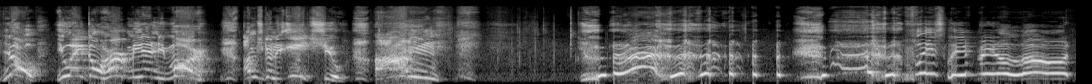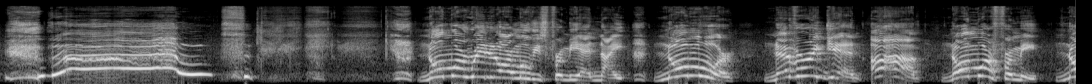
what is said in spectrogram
No, you ain't gonna hurt me anymore. I'm just gonna eat you. Um. Please leave me alone. No more rated R movies for me at night. No more. Never again. Uh-uh. No more for me. No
